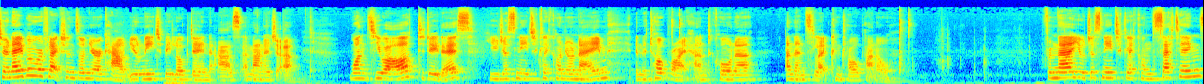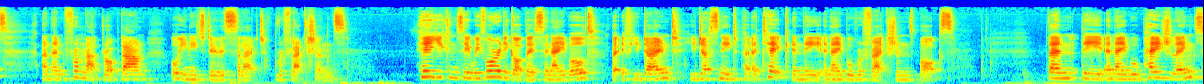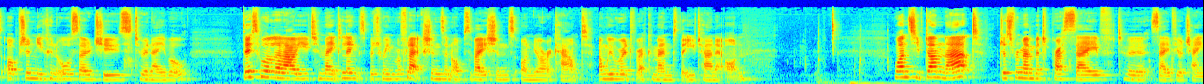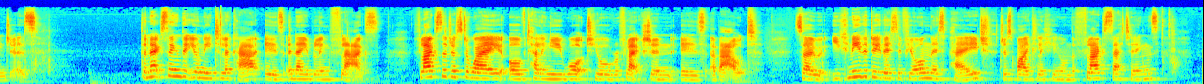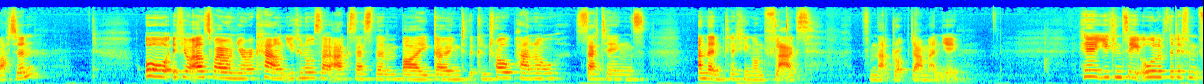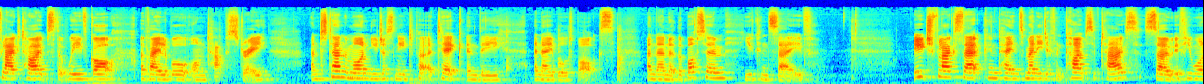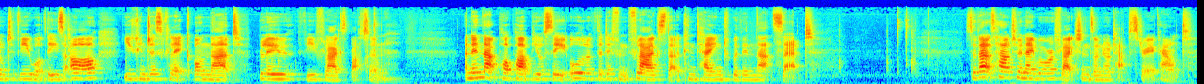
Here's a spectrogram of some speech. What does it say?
To enable reflections on your account, you'll need to be logged in as a manager. Once you are, to do this, you just need to click on your name in the top right hand corner and then select Control Panel. From there, you'll just need to click on Settings and then from that drop down, all you need to do is select Reflections. Here you can see we've already got this enabled, but if you don't, you just need to put a tick in the Enable Reflections box. Then the Enable Page Links option you can also choose to enable. This will allow you to make links between reflections and observations on your account, and we would recommend that you turn it on. Once you've done that, just remember to press save to save your changes. The next thing that you'll need to look at is enabling flags. Flags are just a way of telling you what your reflection is about. So you can either do this if you're on this page just by clicking on the flag settings button, or if you're elsewhere on your account, you can also access them by going to the control panel, settings, and then clicking on flags from that drop down menu. Here you can see all of the different flag types that we've got available on Tapestry. And to turn them on, you just need to put a tick in the enabled box and then at the bottom you can save. Each flag set contains many different types of tags, so if you want to view what these are, you can just click on that blue View Flags button. And in that pop-up you'll see all of the different flags that are contained within that set. So that's how to enable reflections on your Tapestry account.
